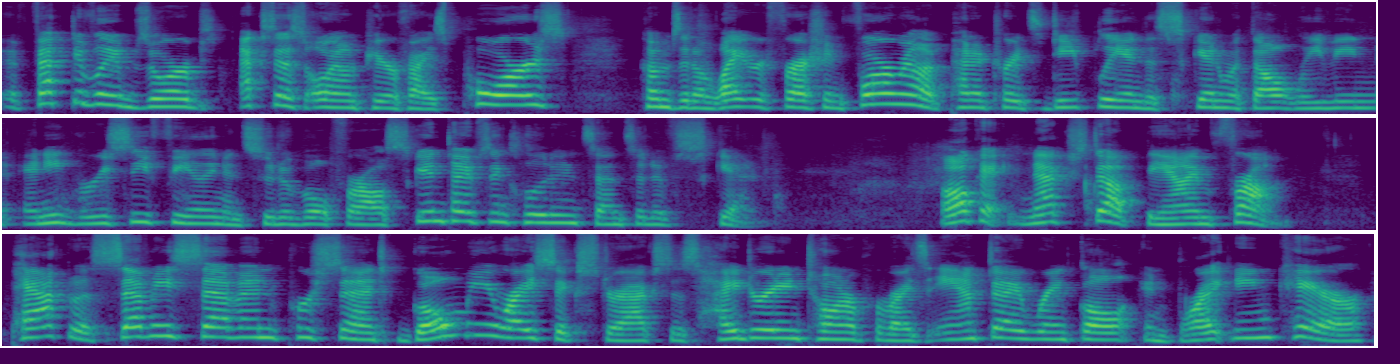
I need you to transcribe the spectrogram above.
effectively absorbs excess oil and purifies pores. Comes in a light, refreshing formula that penetrates deeply into skin without leaving any greasy feeling and suitable for all skin types, including sensitive skin. Okay, next up, the I'm From. Packed with 77% goami rice extracts, this hydrating toner provides anti-wrinkle and brightening care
